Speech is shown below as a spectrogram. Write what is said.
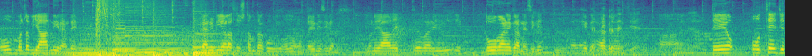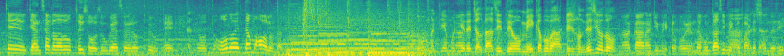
ਉਹ ਮਤਲਬ ਯਾਦ ਨਹੀਂ ਰਹਿੰਦੇ। ਵੈਨਿਟੀ ਵਾਲਾ ਸਿਸਟਮ ਦਾ ਕੋਈ ਉਦੋਂ ਹੁੰਦਾ ਹੀ ਨਹੀਂ ਸੀਗਾ। ਮੈਨੂੰ ਯਾਦ ਇੱਕ ਵਾਰੀ ਇੱਕ ਦੋ ਗਾਣੇ ਕਰਨੇ ਸੀਗੇ। ਇੱਕ ਅਗਲੇ ਹਾਂ ਤੇ ਉੱਥੇ ਜਿੱਥੇ ਜੈਨਸੈਟ ਦਾ ਉੱਥੇ ਹੀ ਸੋ ਸੂ ਗਿਆ ਸਵੇਰੇ ਉੱਥੇ ਉੱਠੇ ਉਦੋਂ ਇਦਾਂ ਮਾਹੌਲ ਹੁੰਦਾ ਸੀ। ਉਦੋਂ ਮੰਜੀਆਂ ਮੁੰਜੀਆਂ ਤੇ ਚੱਲਦਾ ਸੀ ਤੇ ਉਹ ਮੇਕਅਪ ਆਰਟਿਸਟ ਹੁੰਦੇ ਸੀ ਉਦੋਂ? ਨਾ ਕਾਰਾਂ 'ਚ ਹੀ ਮੇਕਅਪ ਹੋ ਜਾਂਦਾ ਹੁੰਦਾ ਸੀ ਮੇਕਅਪ ਆਰਟਿਸਟ ਹੁੰਦੇ ਸੀ।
